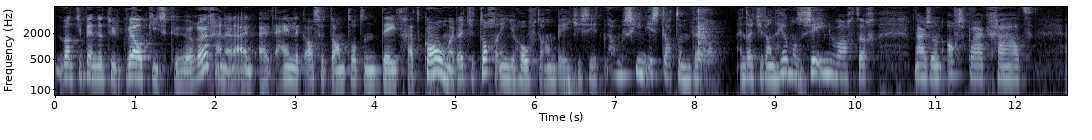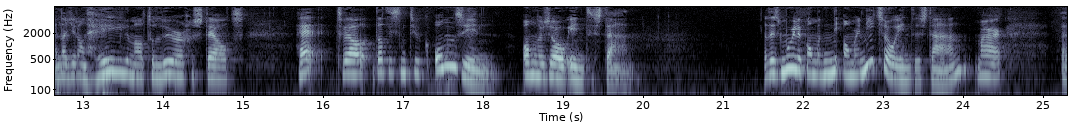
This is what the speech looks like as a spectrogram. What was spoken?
Uh, want je bent natuurlijk wel kieskeurig. En uiteindelijk, als het dan tot een date gaat komen, dat je toch in je hoofd al een beetje zit. Nou, misschien is dat hem wel. En dat je dan helemaal zenuwachtig naar zo'n afspraak gaat. En dat je dan helemaal teleurgesteld. Hè? Terwijl dat is natuurlijk onzin om er zo in te staan. Het is moeilijk om, om er niet zo in te staan, maar. Uh,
